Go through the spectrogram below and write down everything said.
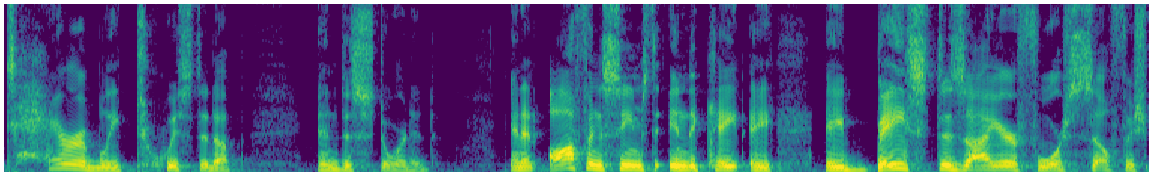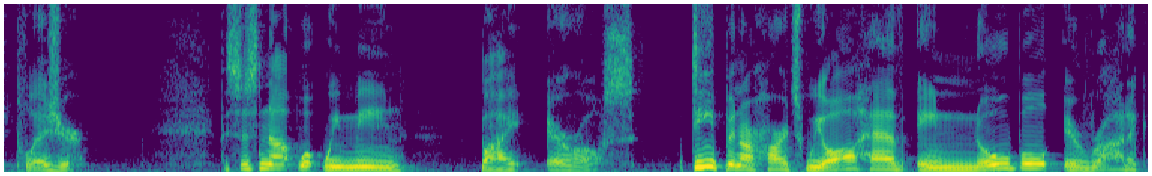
terribly twisted up and distorted. And it often seems to indicate a, a base desire for selfish pleasure. This is not what we mean by eros deep in our hearts, we all have a noble erotic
